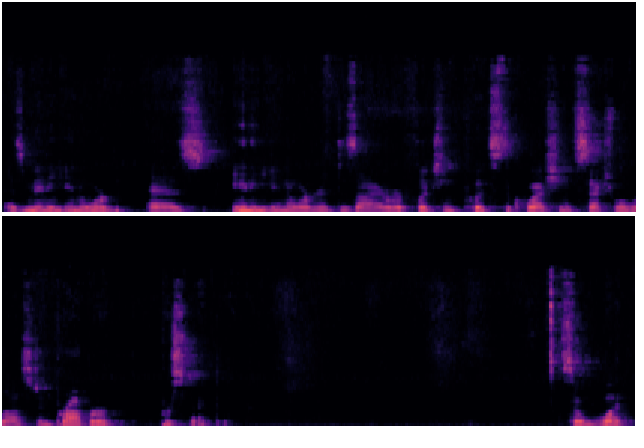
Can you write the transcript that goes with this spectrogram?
as many inord- as any inordinate desire or affliction puts the question of sexual lust in proper perspective. So what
